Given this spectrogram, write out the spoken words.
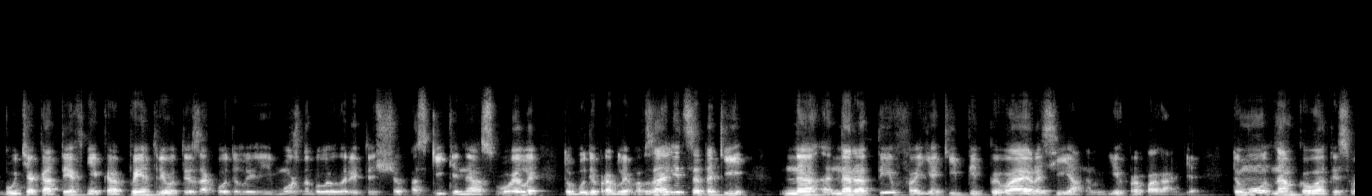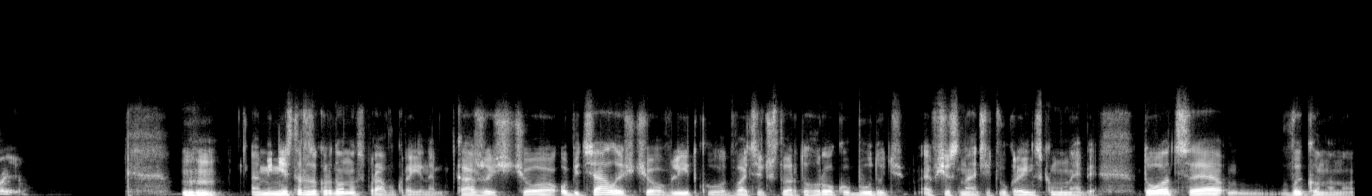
будь-яка техніка, петріоти заходили, і можна було говорити, що оскільки не освоїли, то буде проблема. Взагалі, це такий на наратив, який підпиває росіянам їх пропаганді. Тому нам ковати своє. Угу. Міністр закордонних справ України каже, що обіцяли, що влітку 24-го року будуть F-16 в українському небі, то це виконано,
